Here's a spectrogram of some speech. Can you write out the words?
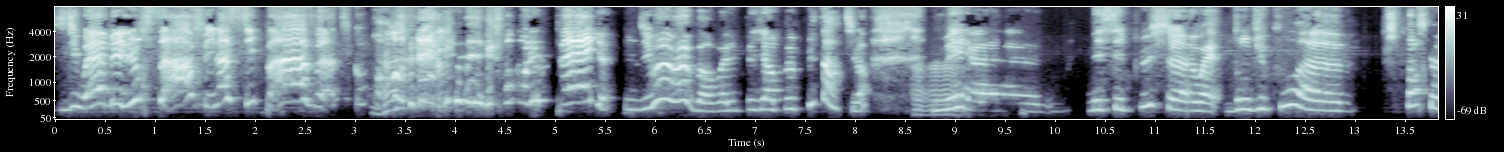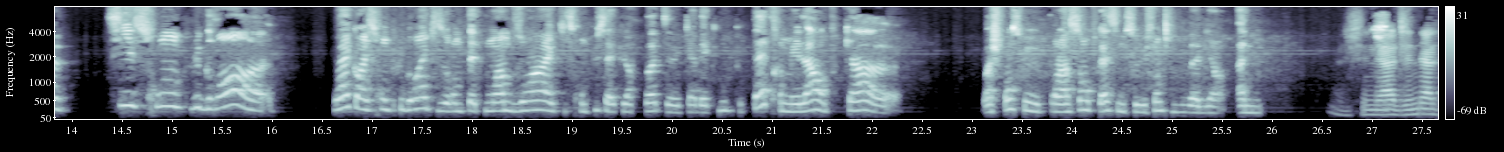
Je dis ouais mais l'URSSAF et la CIPAV, tu comprends? Il faut qu'on les paye. Il me dit ouais ouais bah on va les payer un peu plus tard, tu vois. Mais euh, mais c'est plus euh, ouais. Donc du coup, euh, je pense que s'ils seront plus grands, euh, ouais quand ils seront plus grands et qu'ils auront peut-être moins besoin et qu'ils seront plus avec leurs potes qu'avec nous peut-être. Mais là en tout cas, moi je pense que pour l'instant en tout cas c'est une solution qui vous va bien à nous. Génial, génial.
